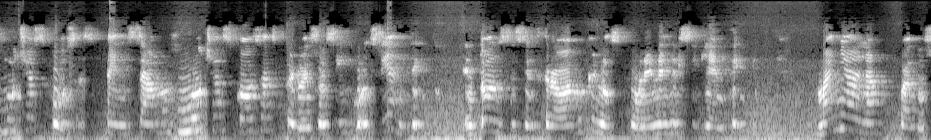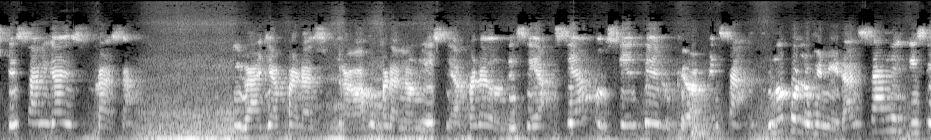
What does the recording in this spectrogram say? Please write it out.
muchas cosas, pensamos muchas cosas, pero eso es inconsciente. Entonces, el trabajo que nos ponen es el siguiente. Mañana, cuando usted salga de su casa y vaya para su trabajo, para la universidad, para donde sea, sea consciente de lo que va pensando. Uno por lo general sale y dice,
